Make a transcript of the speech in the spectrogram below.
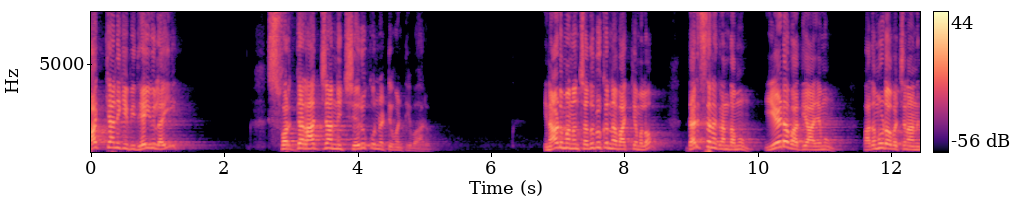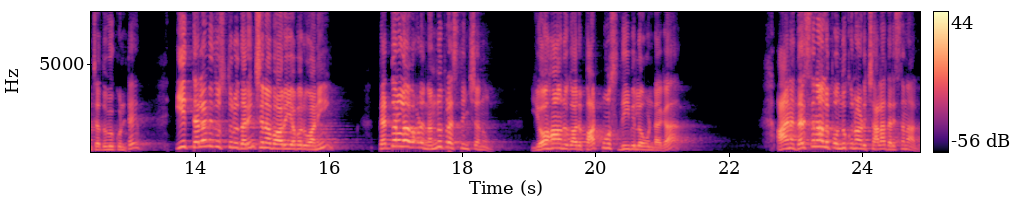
వాక్యానికి విధేయులై స్వర్గరాజ్యాన్ని చేరుకున్నటువంటి వారు. ఈనాడు మనం చదువుకున్న వాక్యములో దర్శన గ్రంథము ఏడవ అధ్యాయము పదమూడవ వచనాన్ని చదువుకుంటే ఈ తెల్లని దుస్తులు ధరించిన వారు ఎవరు అని పెద్దలలో వాడు నన్ను ప్రశ్నించను. యోహాను గారు పాట్మోస్ దీవిలో ఉండగా ఆయన దర్శనాలు పొందుకున్నాడు చాలా దర్శనాలు.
